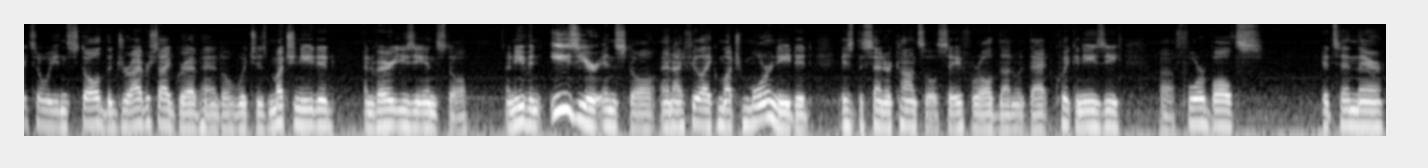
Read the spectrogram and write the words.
right, so we installed the driver side grab handle, which is much needed and very easy install. An even easier install, and I feel like much more needed, is the center console safe. We're all done with that. Quick and easy. Uh, four bolts, it's in there.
